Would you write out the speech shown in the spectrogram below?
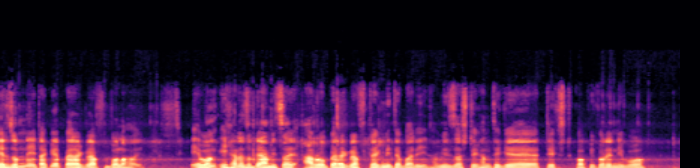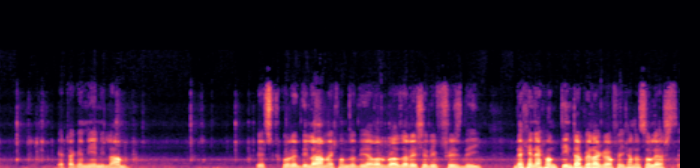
এর জন্য এটাকে প্যারাগ্রাফ বলা হয়। এবং এখানে যদি আমি চাই আরও প্যারাগ্রাফ ট্যাগ নিতে পারি, আমি জাস্ট এখান থেকে টেক্সট কপি করে নিব। এটাকে নিয়ে নিলাম। পেস্ট করে দিলাম। এখন যদি আবার ব্রাউজারে এসে রিফ্রেশ দিই, দেখেন এখন তিনটা প্যারাগ্রাফ এখানে চলে আসছে।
